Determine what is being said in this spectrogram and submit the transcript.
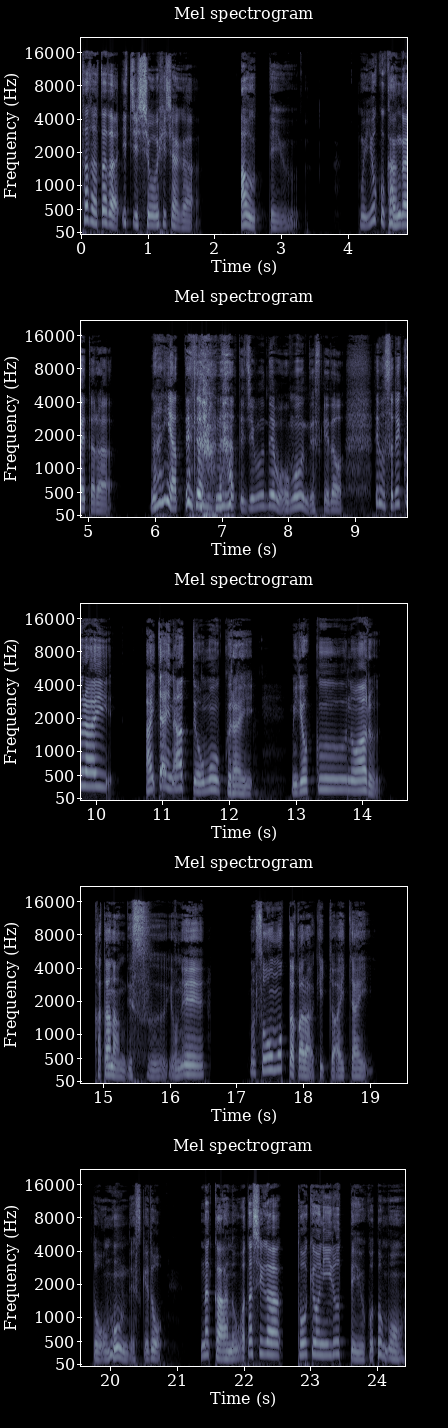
ただただ一消費者が会うっていう、もうよく考えたら何やってんだろうなって 自分でも思うんですけど、でもそれくらい会いたいなって思うくらい魅力のある方なんですよね。まあ、そう思ったからきっと会いたいと思うんですけど、なんかあの私が東京にいるっていうことも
